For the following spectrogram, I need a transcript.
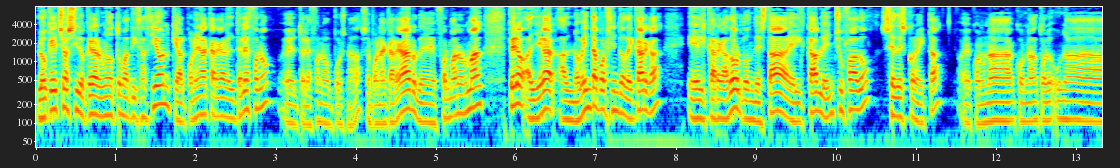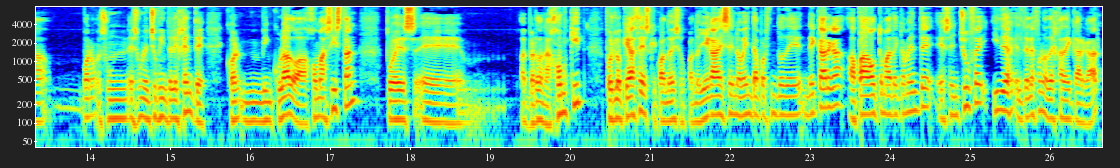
Lo que he hecho ha sido crear una automatización que al poner a cargar el teléfono, el teléfono pues nada, se pone a cargar de forma normal, pero al llegar al 90% de carga, el cargador donde está el cable enchufado se desconecta eh, con una, con una, bueno, es un, es un enchufe inteligente vinculado a Home Assistant, pues eh, Ah, perdón, a HomeKit, pues lo que hace es que cuando eso, cuando llega a ese 90% de, de, carga, apaga automáticamente ese enchufe y el teléfono deja de cargar.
